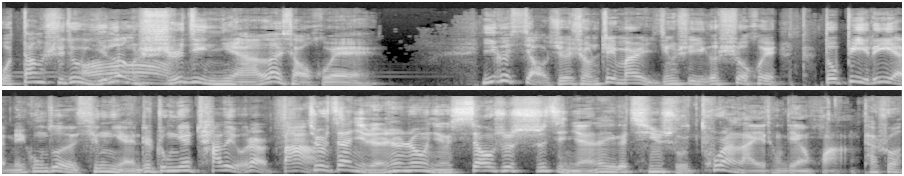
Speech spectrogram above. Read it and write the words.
我当时就一愣，哦。十几年了，小辉，一个小学生，这面已经是一个社会都毕了业没工作的青年，这中间差的有点大。就是在你人生中已经消失十几年的一个亲属，突然来一通电话，他说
